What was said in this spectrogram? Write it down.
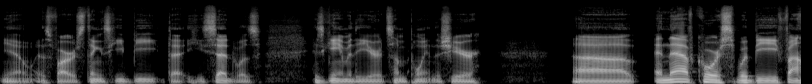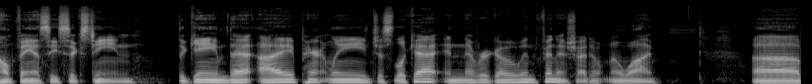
you know, as far as things he beat that he said was his game of the year at some point this year. Uh, and that, of course, would be Final Fantasy 16, the game that I apparently just look at and never go and finish. I don't know why. Uh,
